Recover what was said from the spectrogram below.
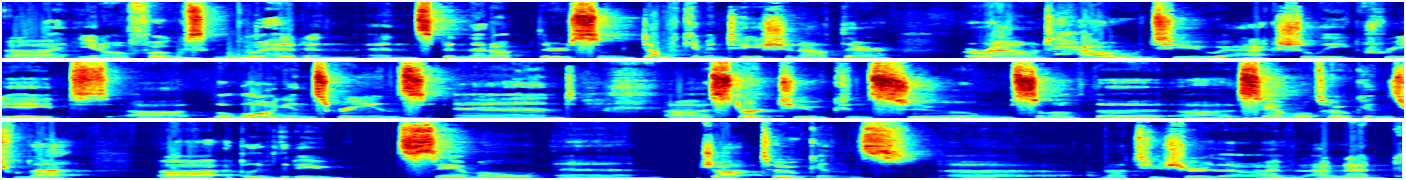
Uh, you know, folks can go ahead and, and spin that up. There's some documentation out there around how to actually create uh, the login screens and uh, start to consume some of the uh, SAML tokens from that. Uh, I believe they do SAML and JWT tokens. Uh, I'm not too sure though. I've, I haven't had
